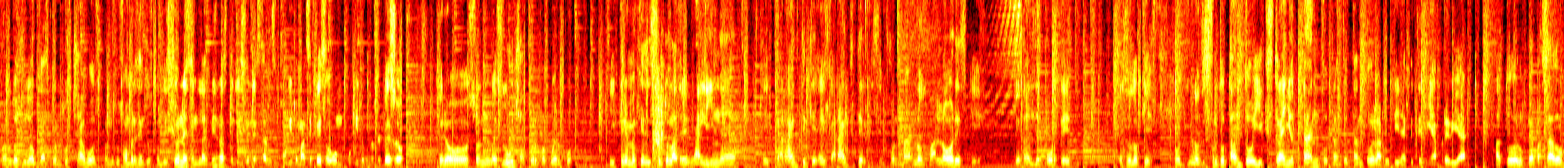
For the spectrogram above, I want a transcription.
con otros judokas, con otros chavos, con otros hombres en tus condiciones, en las mismas condiciones, tal vez un poquito más de peso, un poquito menos de peso, pero son, es lucha cuerpo a cuerpo. Y créeme que disfruto la adrenalina, el carácter que, el carácter que se forma, los valores que, que da el deporte. Eso es lo que lo disfruto tanto y extraño tanto, tanto, tanto la rutina que tenía previa a todo lo que ha pasado.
